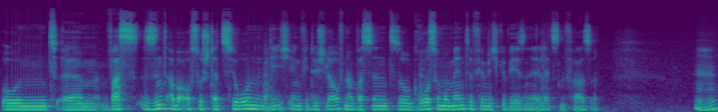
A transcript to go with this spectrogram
und ähm, was sind aber auch so Stationen, die ich irgendwie durchlaufen habe, was sind so große Momente für mich gewesen in der letzten Phase. Mhm.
